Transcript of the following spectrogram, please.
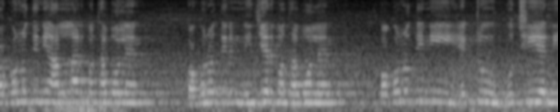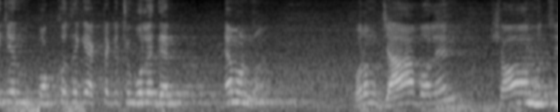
কখনো তিনি আল্লাহর কথা বলেন, কখনো তিনি নিজের কথা বলেন, কখনো তিনি একটু গুছিয়ে নিজের পক্ষ থেকে একটা কিছু বলে দেন, এমন নয়। বরং যা বলেন সব হচ্ছে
